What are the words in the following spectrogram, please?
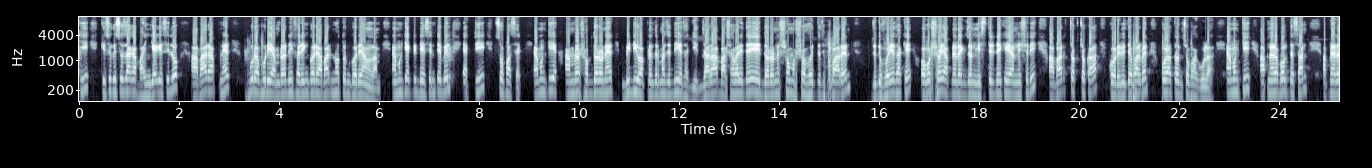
কি, কিছু কিছু জায়গা ভাঙ্গা গেছিল, আবার আপনার পুরাপুরি আমরা রিপেয়ারিং করে আবার নতুন করে আনলাম। এমনকি একটি ড্রেসিং টেবিল একটি সোফা সেট এমনকি আমরা সব ধরনের ভিডিও আপনাদের মাঝে দিয়ে থাকি। যারা বাসা বাড়িতে এই ধরনের সমস্যা হইতে পারেন যদি হয়ে থাকে, অবশ্যই আপনারা একজন মিস্ত্রি ডেকে আনিসেরই আবার চকচকা করে নিতে পারবেন পুরাতন সোফাগুলা এমনকি আপনারা বলতে চান, আপনারা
